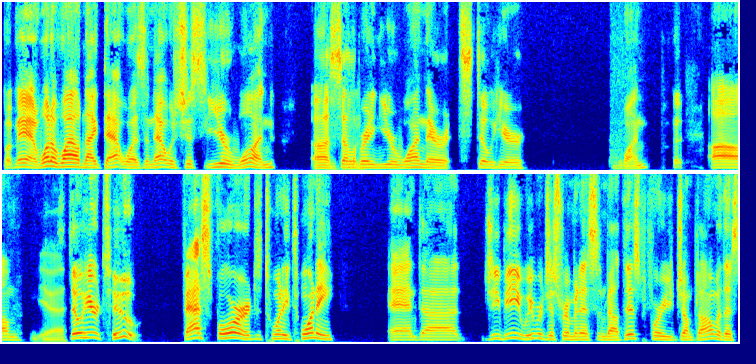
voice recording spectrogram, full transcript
But man, what a wild night that was. And that was just year one, uh, Mhm. celebrating year one there. at Still here one. um, Yeah. still here two. Fast forward to 2020, and uh, GB, we were just reminiscing about this before you jumped on with us.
